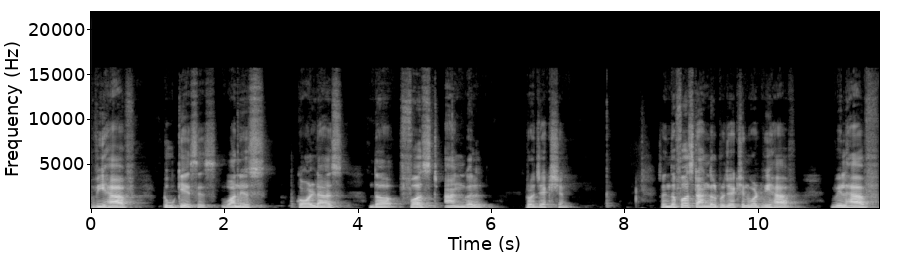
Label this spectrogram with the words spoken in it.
we have two cases. One is called as the first angle projection. So, in the first angle projection, what we have? We'll have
